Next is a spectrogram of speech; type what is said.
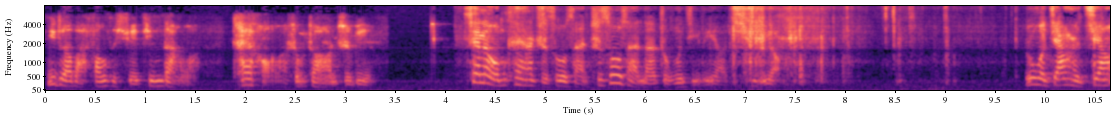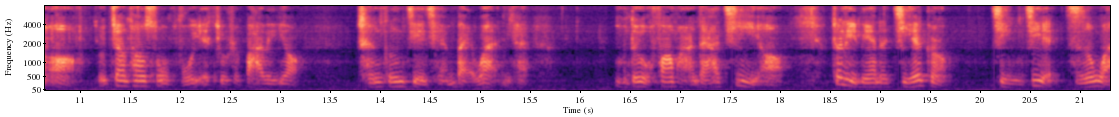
你只要把方子学精当了，开好了，是不是照样治病？现在我们看一下止嗽散，止嗽散呢总共几味药？七味药。如果加上姜啊，就姜汤送服，也就是八味药。陈庚解钱百万，你看我们都有方法让大家记忆啊。这里边的桔梗。荆芥、紫菀、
